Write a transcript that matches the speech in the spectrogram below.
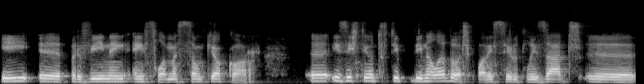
e eh, previnem a inflamação que ocorre. Eh, existem outro tipo de inaladores que podem ser utilizados eh,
